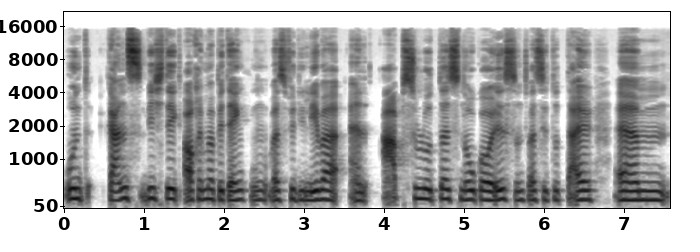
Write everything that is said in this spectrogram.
und ganz wichtig auch immer bedenken, was für die Leber ein absolutes No-Go ist und was sie total ähm,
